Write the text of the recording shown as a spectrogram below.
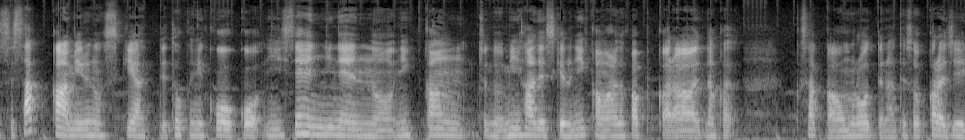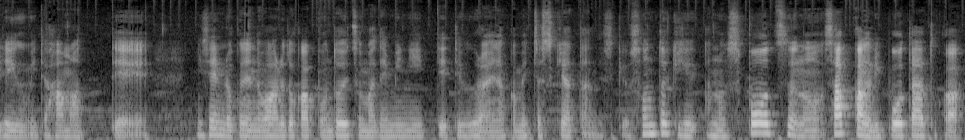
サッカー見るの好きやって特に高校。2002年の日韓ちょっとミーハーですけど日韓ワールドカップからなんかサッカーおもろってなってそっから J リーグ見てハマって2006年のワールドカップをドイツまで見に行ってっていうぐらいなんかめっちゃ好きだったんですけどその時あのスポーツのサッカーのリポーターとか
